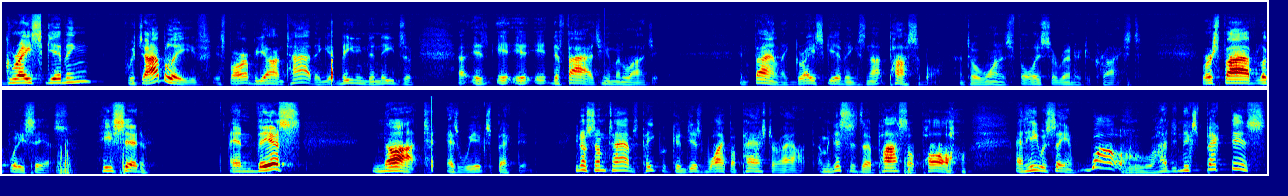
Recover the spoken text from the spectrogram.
Grace giving, which I believe is far beyond tithing, it meeting the needs of, uh, it, it, it defies human logic. And finally, grace giving is not possible until one is fully surrendered to Christ. Verse 5, look what he says. He said, And this not as we expected. You know, sometimes people can just wipe a pastor out. I mean, this is the Apostle Paul, and he was saying, Whoa, I didn't expect this.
